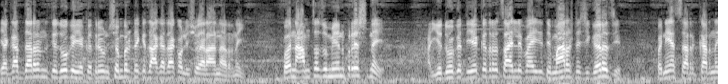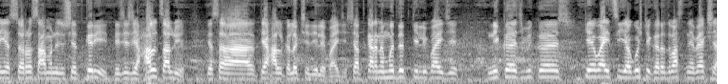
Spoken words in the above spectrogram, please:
या गद्दारांना ते दोघं एकत्र येऊन शंभर टक्के जागा दाखवल्याशिवाय राहणार नाही. पण आमचा जो मेन प्रश्न आहे हे दोघं ते एकत्र चालले पाहिजे ते महाराष्ट्राची गरज आहे. पण या सरकारनं या सर्वसामान्य जे शेतकरी त्याचे जे हाल चालू आहे त्या त्या हालकं लक्ष दिले पाहिजे. शेतकऱ्यांना मदत केली पाहिजे. निकष वाय सी या गोष्टी करत बसण्यापेक्षा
